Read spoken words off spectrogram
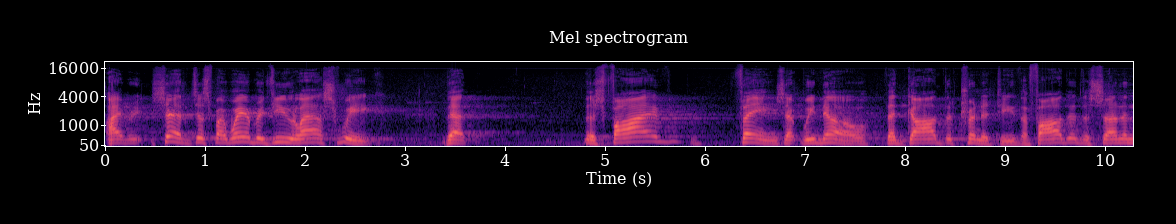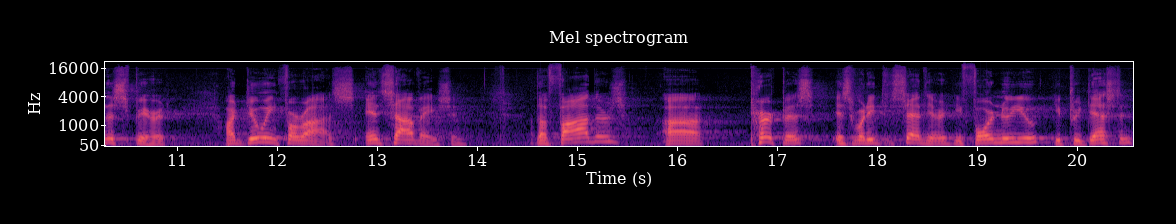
I re- said, just by way of review last week, that there's five things that we know that God, the Trinity, the Father, the Son, and the Spirit, are doing for us in salvation. The Father's uh, purpose is what He said here He foreknew you, He predestined,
